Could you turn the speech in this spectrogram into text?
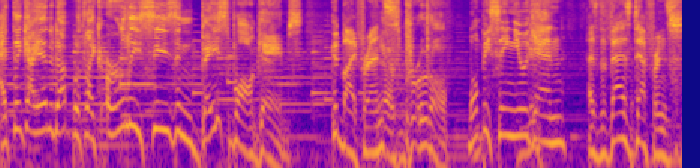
I think I ended up with like early season baseball games. Goodbye, friends. That was brutal. Won't be seeing you again as the vas deferens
